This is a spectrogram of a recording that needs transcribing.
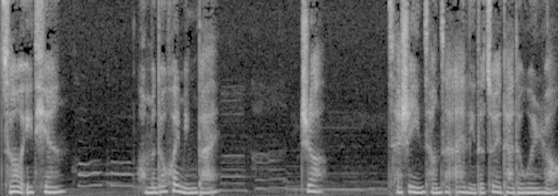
总有一天，我们都会明白，这，才是隐藏在爱里的最大的温柔。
